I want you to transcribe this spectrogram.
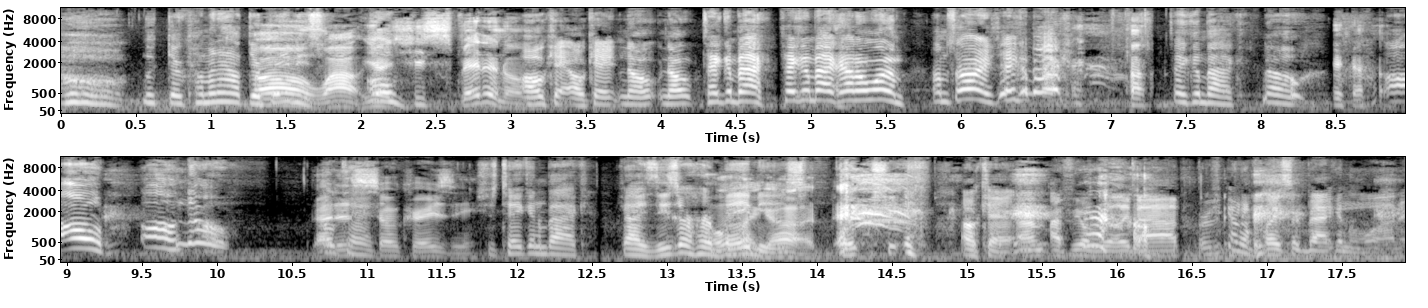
Oh, look, they're coming out. They're Oh, babies. wow. Yeah, Oh. she's spitting them. Okay, okay, no, no, take them back, take them back. I don't want them. I'm sorry, take them back. take them back. No. Oh, oh no. That is okay. so crazy. She's taking him back. Guys, these are her Oh my babies. God. She- okay, um, I feel really bad. We're just gonna place her back in the water.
